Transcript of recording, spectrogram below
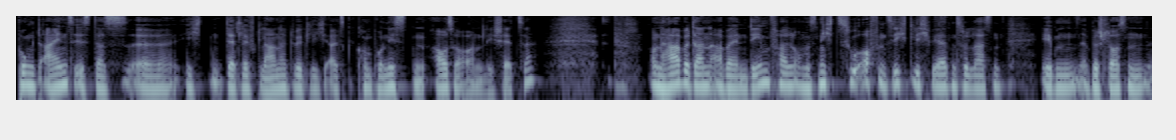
Punkt eins ist, dass äh, ich Detlef Glanert wirklich als Komponisten außerordentlich schätze und habe dann aber in dem Fall, um es nicht zu offensichtlich werden zu lassen, eben beschlossen,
